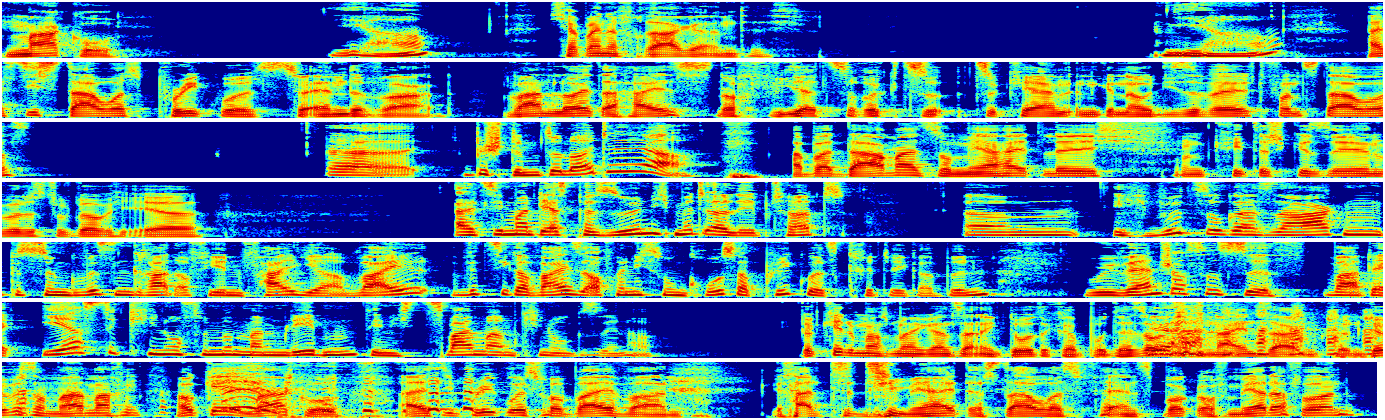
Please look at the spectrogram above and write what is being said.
Marco, Ja? ich habe eine Frage an dich. Ja? Als die Star Wars Prequels zu Ende waren, waren Leute heiß, noch wieder zurückzukehren in genau diese Welt von Star Wars? Äh, bestimmte Leute, ja. Aber damals so mehrheitlich und kritisch gesehen würdest du, glaube ich, eher. Als jemand, der es persönlich miterlebt hat, ähm, ich würde sogar sagen, bis zu einem gewissen Grad auf jeden Fall ja, weil witzigerweise, auch wenn ich so ein großer Prequels-Kritiker bin, Revenge of the Sith war der erste Kinofilm in meinem Leben, den ich zweimal im Kino gesehen habe. Okay, du machst meine ganze Anekdote kaputt. Du hättest auch ja. Nein sagen können. Können wir es nochmal machen? Okay, Marco, als die Prequels vorbei waren, hatte die Mehrheit der Star Wars-Fans Bock auf mehr davon?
